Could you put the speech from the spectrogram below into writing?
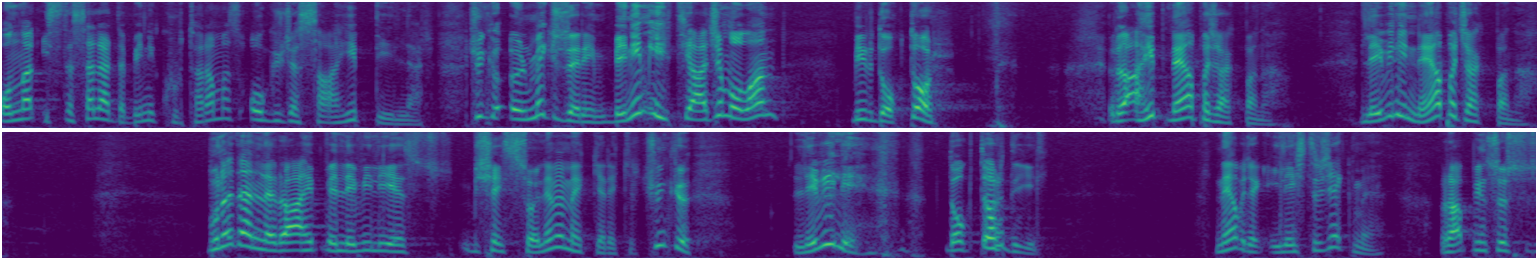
Onlar isteseler de beni kurtaramaz, o güce sahip değiller. Çünkü ölmek üzereyim. Benim ihtiyacım olan bir doktor. rahip ne yapacak bana? Levili ne yapacak bana? Bu nedenle rahip ve Levili'ye bir şey söylememek gerekir. Çünkü Levili doktor değil. Ne yapacak? İyileştirecek mi? Rabbin sözü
